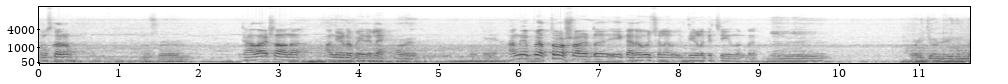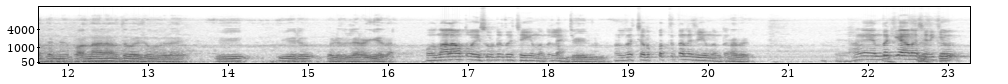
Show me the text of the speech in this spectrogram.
നമസ്കാരം. നമസ്കാരം. രാധാകൃഷ്ണനാണ് അങ്ങയുടെ പേര് അല്ലേ? അതെ. അങ്ങ് ഇപ്പോൾ എത്ര വർഷമായിട്ട് ഈ കരകൗശല വിദ്യകളൊക്കെ ചെയ്യുന്നുണ്ട്? പഠിച്ചുകൊണ്ടിരിക്കുമ്പോ പഠിച്ചുകൊണ്ടിരിക്കുമ്പോൾ തന്നെ പതിനാലാമത്തെ വയസ്സ് മുതൽ ഈ ഈ ഒരു ഒഴിവിൽ ഇറങ്ങിയതാണ് പതിനാലാമത്തെ വയസ്സ് തൊട്ട് ഇത് ചെയ്യുന്നുണ്ട് അല്ലേ? ചെയ്യുന്നുണ്ട്. വളരെ ചെറുപ്പത്തിൽ തന്നെ ചെയ്യുന്നുണ്ട്. അതെ. അങ്ങനെ അങ്ങ് എന്തൊക്കെയാണ് ശരിക്കും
